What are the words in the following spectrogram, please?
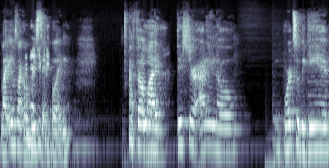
Like it was like a in reset education. button. I felt like this year I didn't know where to begin,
